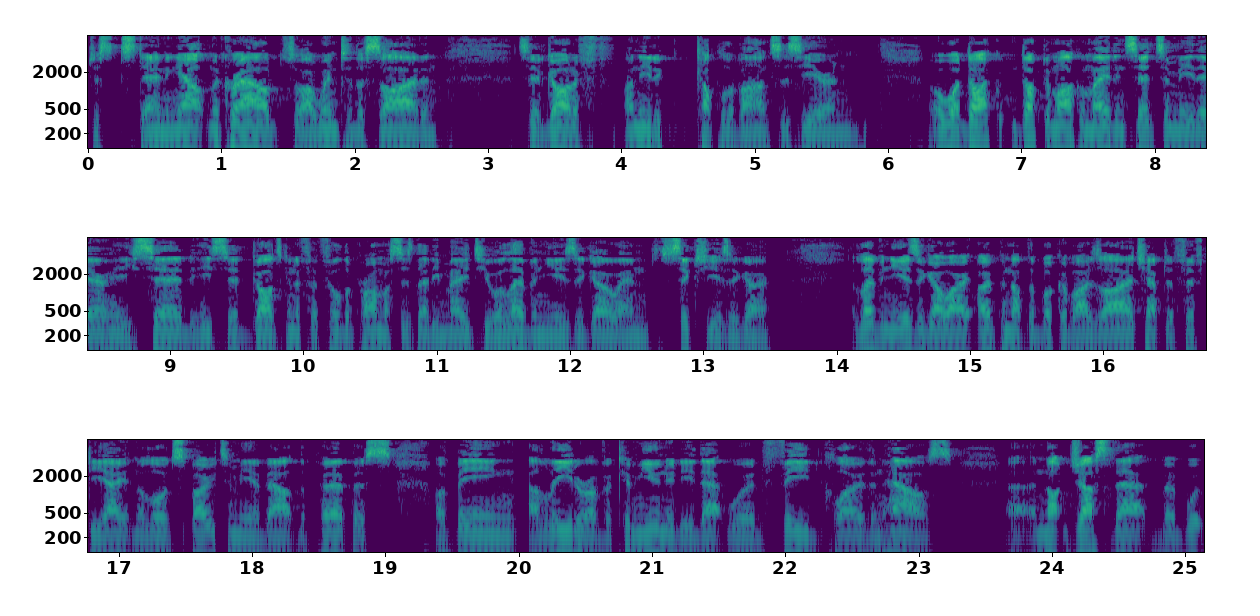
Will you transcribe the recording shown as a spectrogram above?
just standing out in the crowd. So I went to the side and said, God, if I need a couple of answers here. And what Doc, Dr. Michael Maiden said to me there, he said, he said, God's going to fulfill the promises that he made to you 11 years ago and six years ago. 11 years ago, I opened up the book of Isaiah, chapter 58, and the Lord spoke to me about the purpose of being a leader of a community that would feed, clothe, and house. Uh, not just that, but w-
